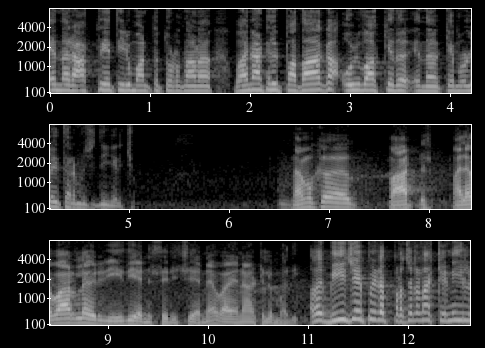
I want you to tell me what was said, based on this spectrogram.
എന്ന രാഷ്ട്രീയ തീരുമാനത്തെ തുടർന്നാണ് വയനാട്ടിൽ പതാക ഒഴിവാക്കിയത് എന്ന് കെ മുരളീധരൻ വിശദീകരിച്ചു. നമുക്ക് പാർട്ടി മലബാറിലെ ഒരു രീതി അനുസരിച്ച് തന്നെ വയനാട്ടിലും മതി. അതായത് ബി ജെ പിയുടെ പ്രചരണ കെണിയിൽ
